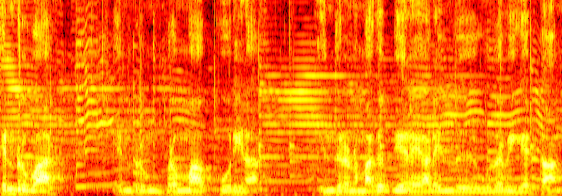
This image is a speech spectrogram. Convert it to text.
சென்று வார் என்றும் பிரம்மா கூறினார். இந்திரனும் அகத்தியரை அடைந்து உதவி கேட்டான்.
